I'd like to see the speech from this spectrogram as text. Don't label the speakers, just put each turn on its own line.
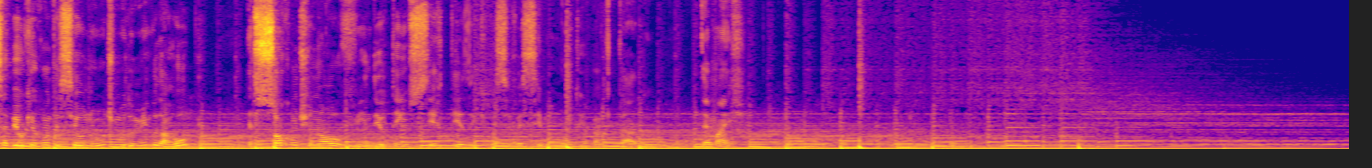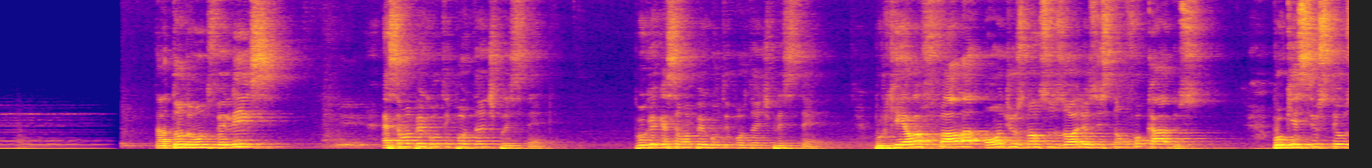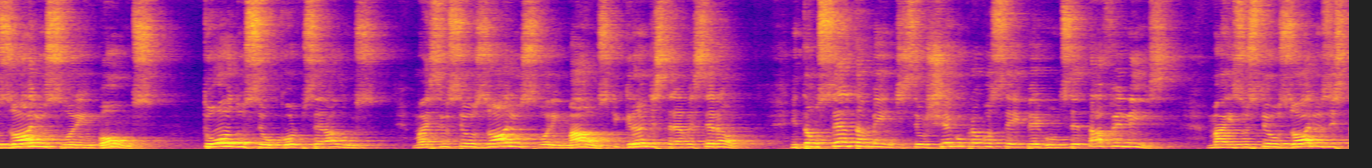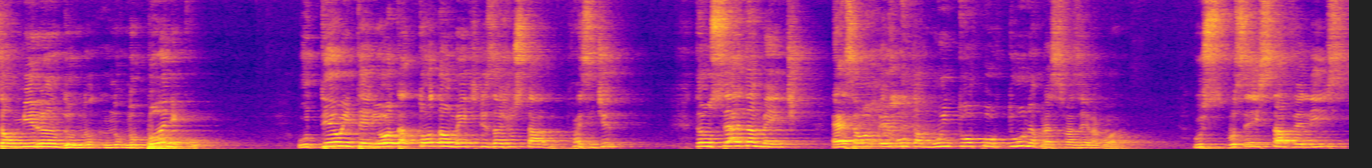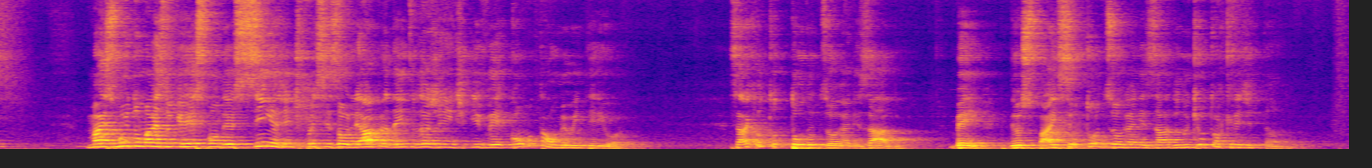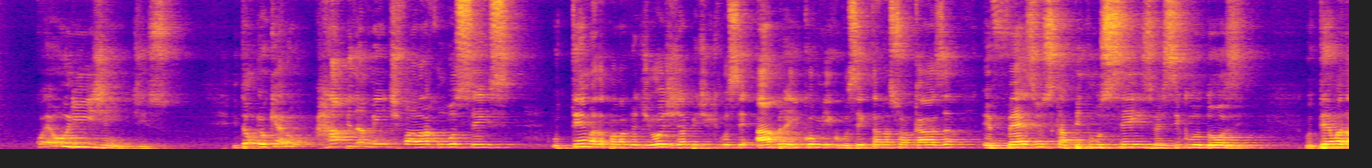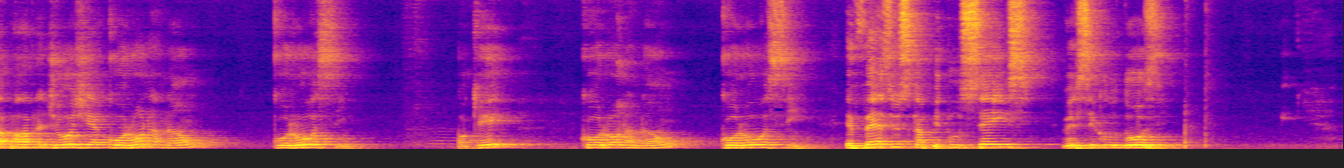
saber o que aconteceu no último domingo da roupa? É só continuar ouvindo e eu tenho certeza que você vai ser muito impactado. Até mais.
Tá todo mundo feliz? Essa é uma pergunta importante para esse tempo. Por que, que essa é uma pergunta importante para esse tempo? Porque ela fala onde os nossos olhos estão focados. Porque se os teus olhos forem bons, todo o seu corpo será luz. Mas se os seus olhos forem maus, que grandes trevas serão. Então, certamente, se eu chego para você e pergunto: você está feliz, mas os teus olhos estão mirando no, no, no pânico, o teu interior está totalmente desajustado. Faz sentido? Então, certamente, essa é uma pergunta muito oportuna para se fazer agora. Você está feliz? Mas muito mais do que responder sim, a gente precisa olhar para dentro da gente e ver como está o meu interior. Será que eu estou todo desorganizado? Bem, Deus Pai, se eu estou desorganizado, no que eu estou acreditando? Qual é a origem disso? Então eu quero rapidamente falar com vocês o tema da palavra de hoje. Já pedi que você abra aí comigo, você que está na sua casa, Efésios capítulo 6, versículo 12. O tema da palavra de hoje é corona não, coroa sim. Ok? Corona não, coroa sim. Efésios capítulo 6, versículo 12.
